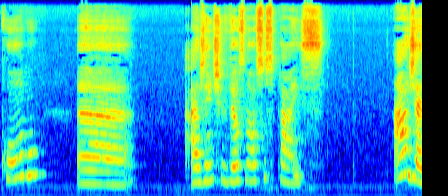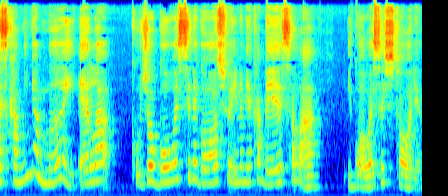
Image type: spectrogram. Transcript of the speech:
como uh, a gente vê os nossos pais. Ah, Jéssica, minha mãe, ela jogou esse negócio aí na minha cabeça lá, igual essa história.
